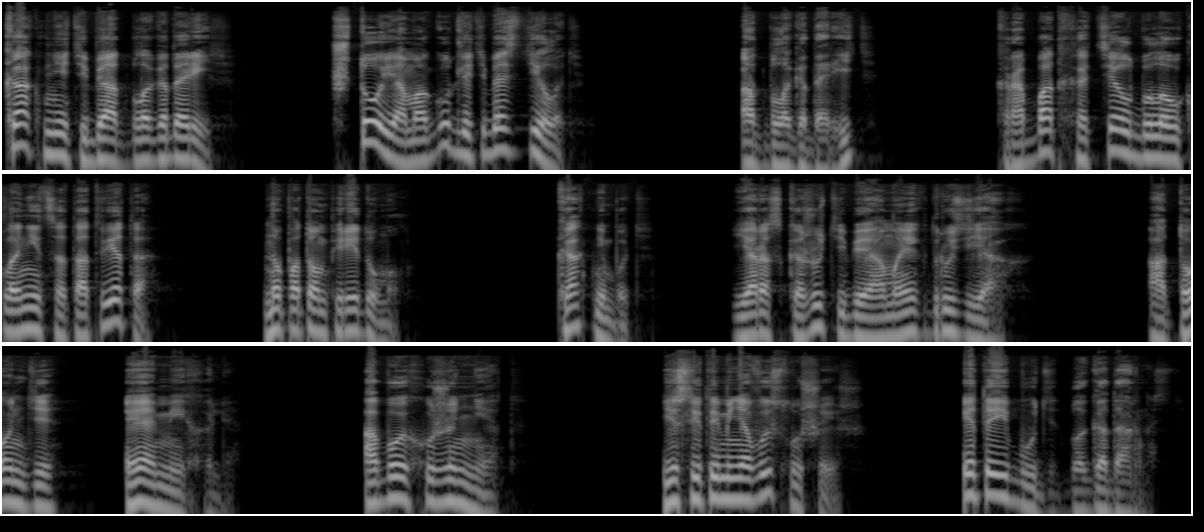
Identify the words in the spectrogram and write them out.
как мне тебя отблагодарить? Что я могу для тебя сделать?» «Отблагодарить?» Крабат хотел было уклониться от ответа, но потом передумал. «Как-нибудь я расскажу тебе о моих друзьях, о Тонде и о Михале. Обоих уже нет. Если ты меня выслушаешь, это и будет благодарность».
